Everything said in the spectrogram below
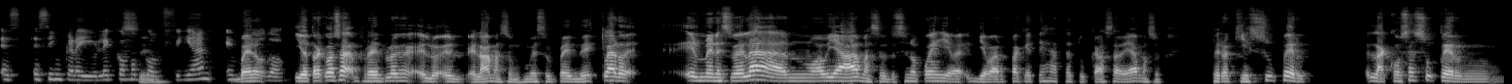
es, es increíble cómo Sí. confían en Bueno, todo. y otra cosa, por ejemplo, el- el Amazon me sorprende. Claro, en Venezuela no había Amazon, entonces no puedes llevar, llevar paquetes hasta tu casa de Amazon. Pero aquí es súper, la cosa es súper, en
